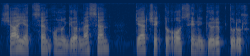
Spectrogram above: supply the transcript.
Şayet sen onu görmezsen, gerçekte o seni görüp durur.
